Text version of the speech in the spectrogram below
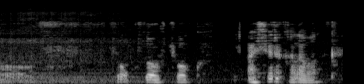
Of, çok zor çok. Aşırı kalabalık.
